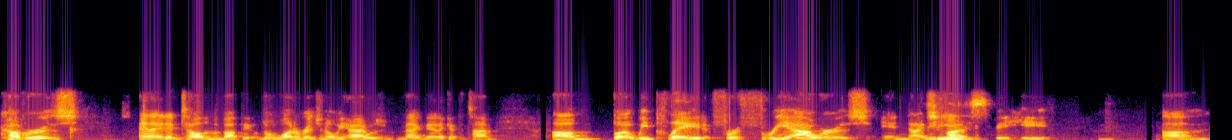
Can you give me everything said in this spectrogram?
covers, and I didn't tell them about the the one original we had was Magnetic at the time. Um, but we played for three hours in 95 Jeez. degree heat. Um,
